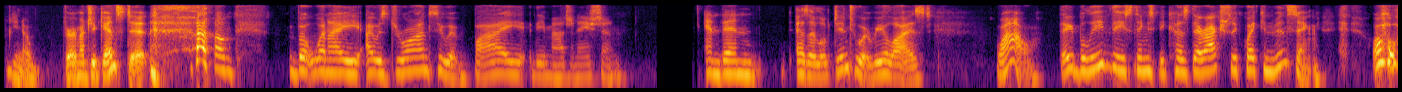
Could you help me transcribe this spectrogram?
you know, very much against it. um, but when I, I was drawn to it by the imagination, and then as I looked into it, realized, wow, they believe these things because they're actually quite convincing. Oh,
